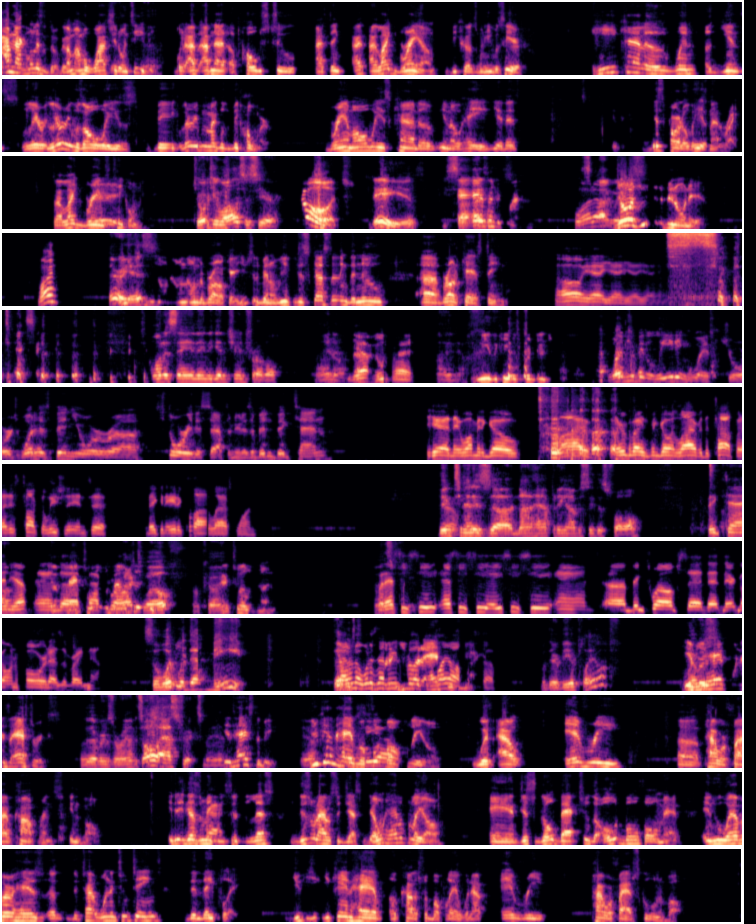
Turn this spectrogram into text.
i'm not going to listen to it because I'm, I'm going to watch it on tv Yeah. But I, i'm not opposed to i think i, I like bram because when he was here he kind of went against larry larry was always big larry mike was a big homer bram always kind of you know hey yeah that's this part over here is not right so i like bram's Hey. take on it Georgie Wallace is here. george there he is He's Ask the question. What up? George you should have been on there What? There You he is. On, on, on the broadcast. You should have been on. We discussing the new uh, broadcast team. Oh yeah, yeah, yeah, yeah. yeah. don't, don't want to say anything to get you in trouble. I know. Yeah, Don't- Right. I know. he needs to keep his credentials. What have you been leading with, George? What has been your uh, story this afternoon? Has it been Big Ten? Yeah, and they want me to go live. Everybody's been going live at the top, but I just talked Alicia into making eight o'clock the last one. Big So- Ten is uh, not happening, obviously, this fall. Big Ten, Um, yep, and uh, Pac-12 Pac-12. was. Pac-12. Okay. Pac 12 done. But That's- SEC, SEC, ACC, and uh, Big 12 said that they're going forward as of right now. So what would that mean? That yeah, I don't know. What does that mean for like the playoff and stuff? Would there be a playoff? If you have one, it's asterisks. Whoever's around. It's all asterisks, man. It has to be. Yeah. You can't have a You see, uh, football playoff without every uh, Power Five conference involved. It, it doesn't make any sense unless this is what I would suggest. Don't have a playoff and just go back to the old bowl format. And whoever has uh, the top one and two teams, then they play. You, you you can't have a college football player without every Power Five school involved.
